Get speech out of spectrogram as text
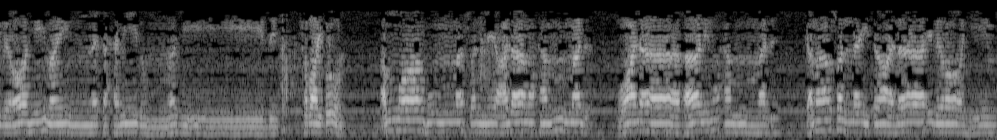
إبراهيم إنك حميد مجيد. شبايكون اللهم صل على محمد وعلى آل محمد كما صليت على إبراهيم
